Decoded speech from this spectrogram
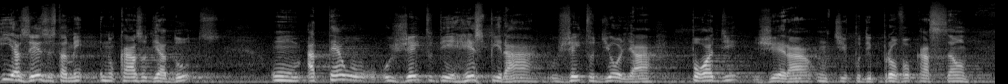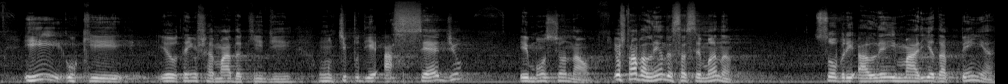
e às vezes também, no caso de adultos, um, até o, o jeito de respirar, o jeito de olhar, pode gerar um tipo de provocação. E o que eu tenho chamado aqui de um tipo de assédio emocional. Eu estava lendo essa semana sobre a lei Maria da Penha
